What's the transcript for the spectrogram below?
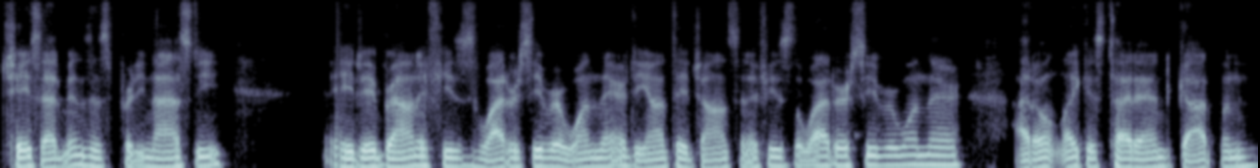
Chase Edmonds is pretty nasty. AJ Brown if he's wide receiver one there. Diontae Johnson if he's the wide receiver one there. I don't like his tight end Godwin.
